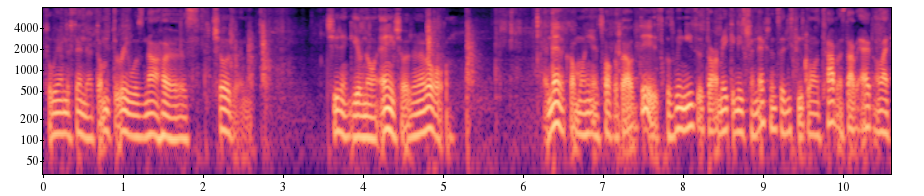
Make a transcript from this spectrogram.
so we understand that them three was not her children. She didn't give no any children at all. And then come on here and talk about this because we need to start making these connections to these people on top and stop acting like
